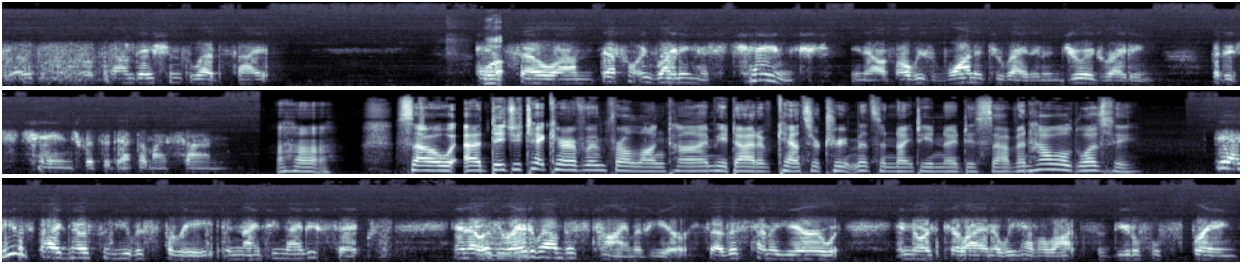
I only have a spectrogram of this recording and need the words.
the Open Foundation's website. And Well- so um, definitely writing has changed. You know, I've always wanted to write and enjoyed writing, but it's changed with the death of my son. Uh huh. So, uh, did you take care of him for a long time? He died of cancer treatments in 1997. How old was he? Yeah, he was diagnosed when he was three in 1996, and that was right around this time of year. So this time of year in North Carolina, we have a lots of beautiful spring,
